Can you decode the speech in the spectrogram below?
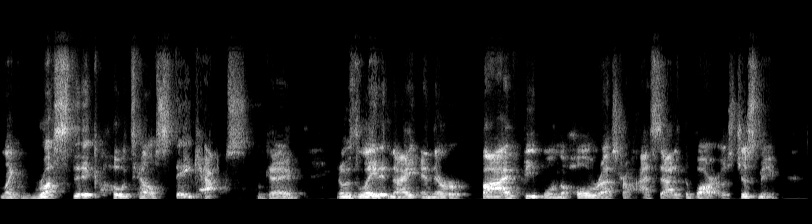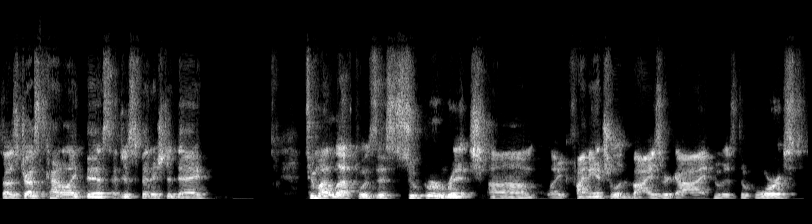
like rustic hotel steakhouse. Okay. And it was late at night, and there were five people in the whole restaurant. I sat at the bar. It was just me. So I was dressed kind of like this. I just finished a day. To my left was this super rich, um, like financial advisor guy who was divorced.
